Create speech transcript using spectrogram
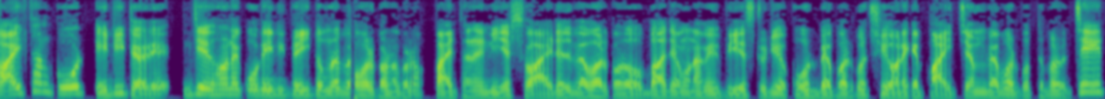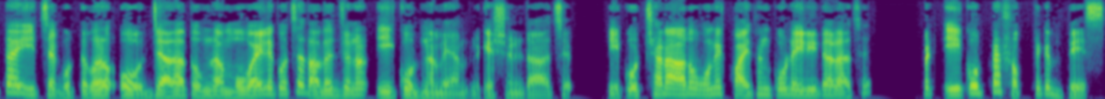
পাইথন কোড এডিটারে যে ধরনের কোড এডিটারই তোমরা ব্যবহার করো করো পাইথনের নিজস্ব আইডেল ব্যবহার করো বা যেমন আমি বিএস স্টুডিও কোড ব্যবহার করছি, অনেকে পাইচাম ব্যবহার করতে পারো যেটাই ইচ্ছা করতে পারো। ও, যারা তোমরা মোবাইলে করছ, তাদের জন্য এই কোড নামে অ্যাপ্লিকেশনটা আছে। এই কোড ছাড়া আরও অনেক পাইথন কোড এডিটার আছে বাট এই কোডটা সব থেকে বেস্ট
